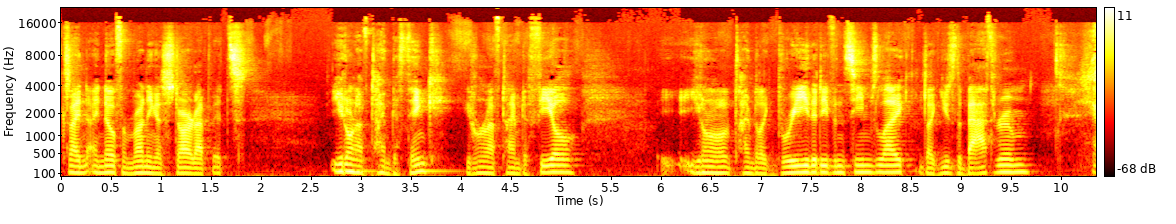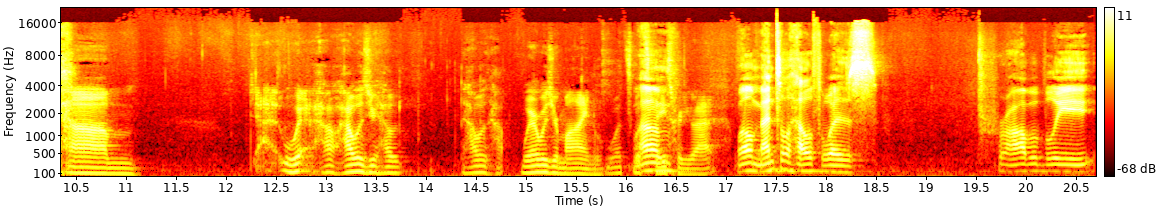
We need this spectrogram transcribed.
Because I, I know from running a startup, it's you don't have time to think, you don't have time to feel, you don't have time to like breathe. It even seems like like use the bathroom. yeah. Um, how how was your how how, how where was your mind? What's what Um, space were you at? Well, mental health was probably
